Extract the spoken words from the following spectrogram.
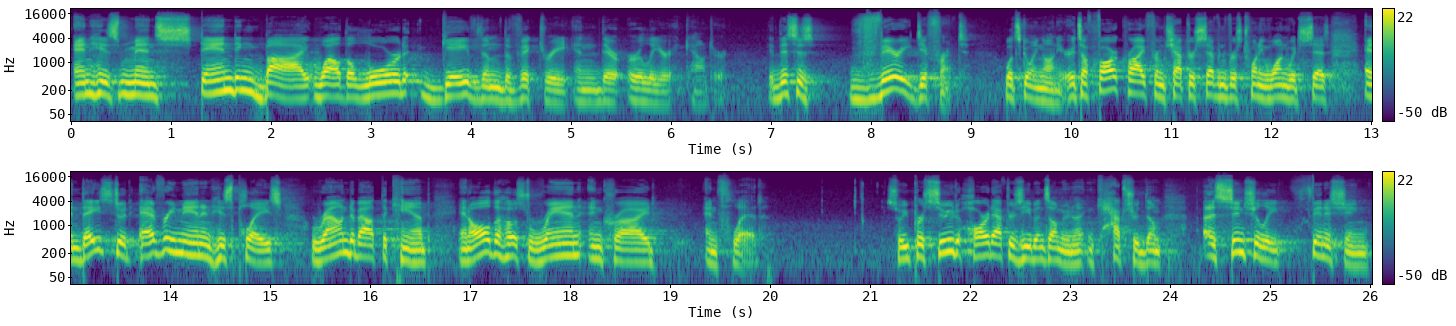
and his men standing by while the Lord gave them the victory in their earlier encounter. This is very different what's going on here. It's a far cry from chapter 7, verse 21, which says, And they stood every man in his place round about the camp, and all the host ran and cried and fled. So he pursued hard after Zebah and Zalmunna and captured them, essentially finishing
